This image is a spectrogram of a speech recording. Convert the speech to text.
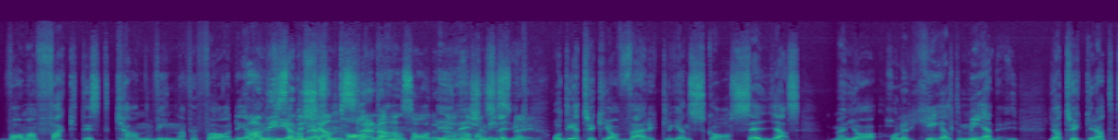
vad man faktiskt kan vinna för fördelar genom resultaten när han sa det där. i Nations League. Och det tycker jag verkligen ska sägas. Men jag håller helt med dig. Jag tycker att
